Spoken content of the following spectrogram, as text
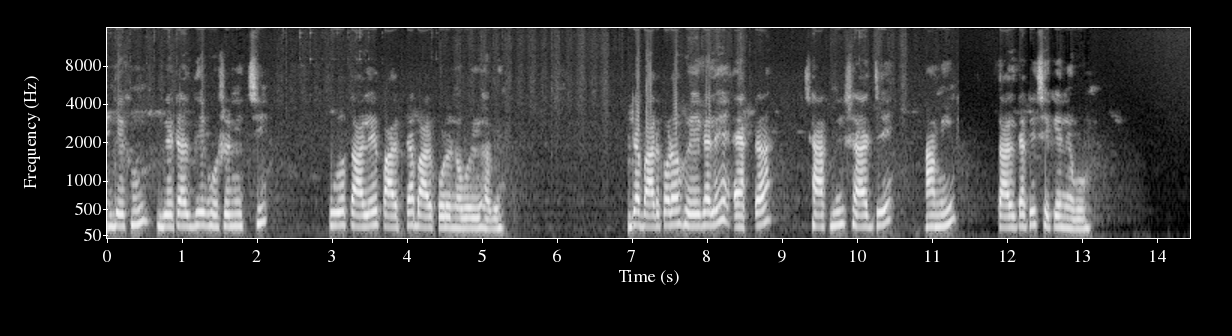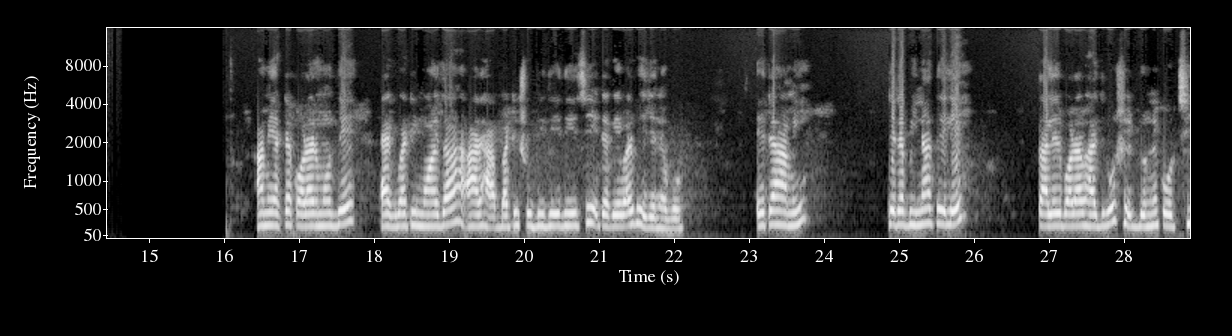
দেখুন, গ্রেটার দিয়ে ঘষে নিচ্ছি। পুরো তালের পাল্পটা বার করে নেব এইভাবে। এটা বার করা হয়ে গেলে একটা ছাঁকনির সাহায্যে আমি তালটাকে ছেঁকে নেব। আমি একটা কড়ার মধ্যে এক বাটি ময়দা আর হাফ বাটি সুজি দিয়ে দিয়েছি, এটাকে এবার ভেজে নেব। এটা আমি, যেটা বিনা তেলে তালের বড়া ভাজবো, সের জন্য করছি।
